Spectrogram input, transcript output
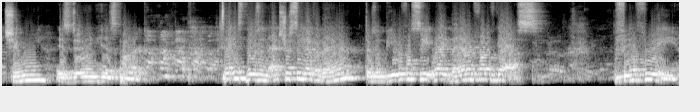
Chewy is doing his part. Take there's an extra seat over there. There's a beautiful seat right there in front of Gus. Feel free.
